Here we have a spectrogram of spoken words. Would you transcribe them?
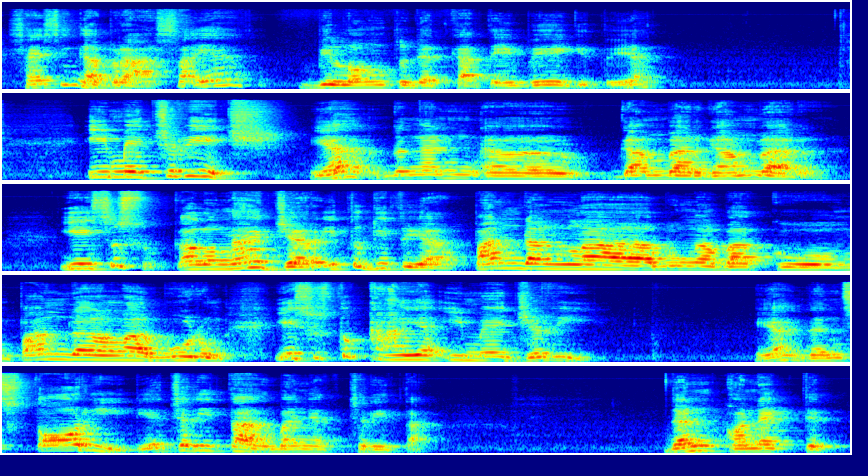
Saya sih nggak berasa ya belong to that KTB gitu ya image rich ya dengan uh, gambar-gambar Yesus kalau ngajar itu gitu ya, pandanglah bunga bakung, pandanglah burung. Yesus tuh kaya imagery. Ya, dan story, dia cerita banyak cerita. Dan connected.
